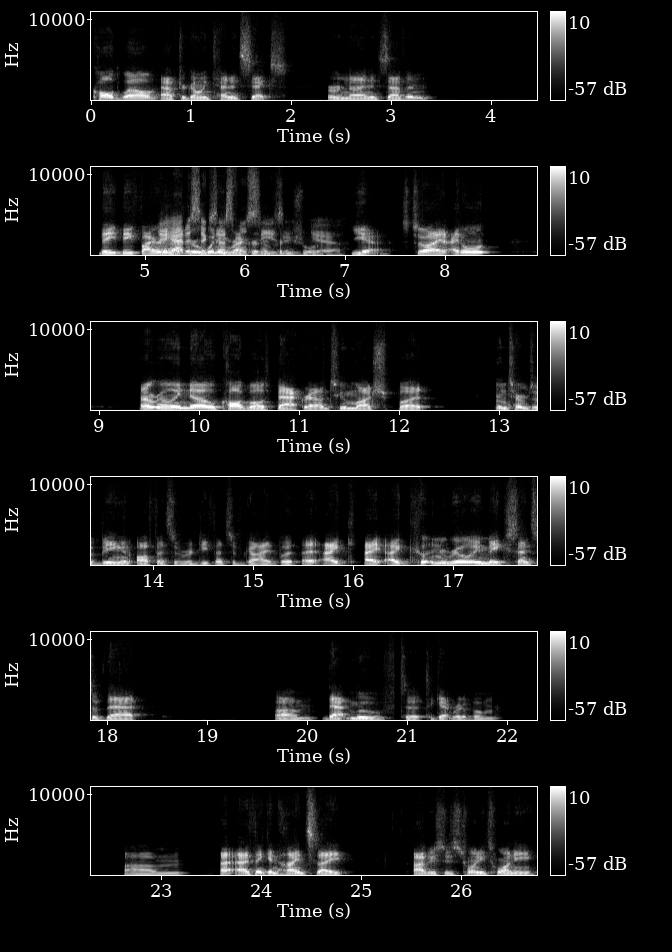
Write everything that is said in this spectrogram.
Caldwell after going ten and six or nine and seven? They they fired they him after a, a winning record. Season. I'm pretty sure. Yeah. Yeah. So I, I don't I don't really know Caldwell's background too much, but in terms of being an offensive or defensive guy, but I I I couldn't really make sense of that um that move to to get rid of him. Um I, I think in hindsight, obviously it's 2020,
